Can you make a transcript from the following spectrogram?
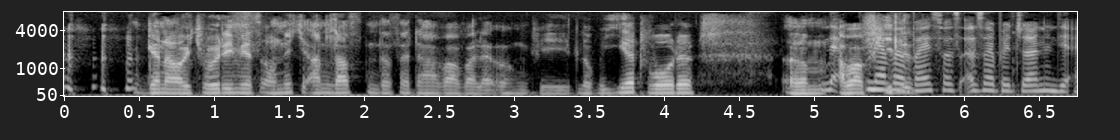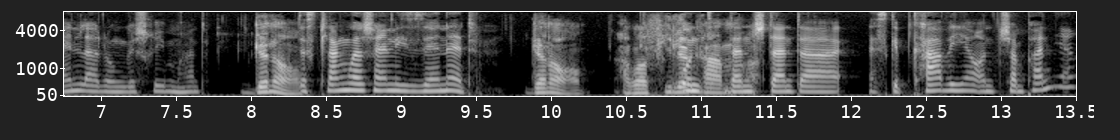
genau, ich würde ihm jetzt auch nicht anlasten, dass er da war, weil er irgendwie lobbyiert wurde. Ähm, ne, aber viele, wer weiß, was Aserbaidschan in die Einladung geschrieben hat. Genau. Das klang wahrscheinlich sehr nett. Genau, aber viele und kamen. dann stand da, es gibt Kaviar und Champagner.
